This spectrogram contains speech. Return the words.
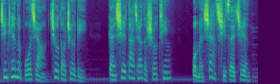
今天的播讲就到这里，感谢大家的收听，我们下期再见。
